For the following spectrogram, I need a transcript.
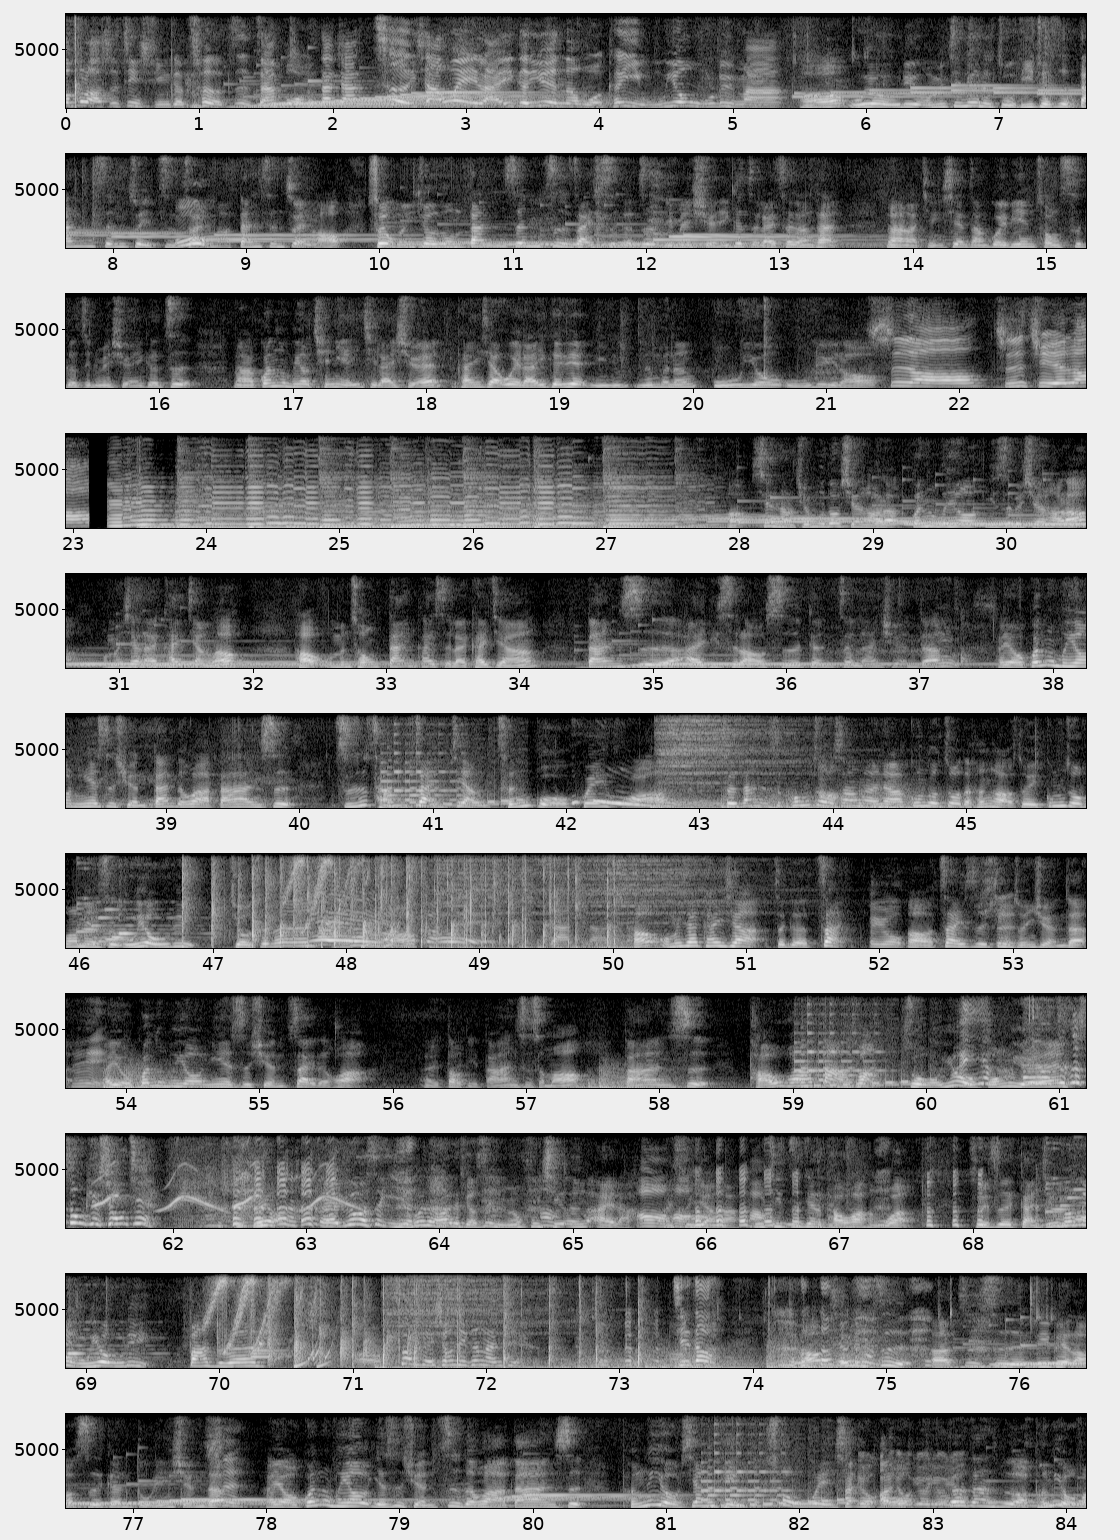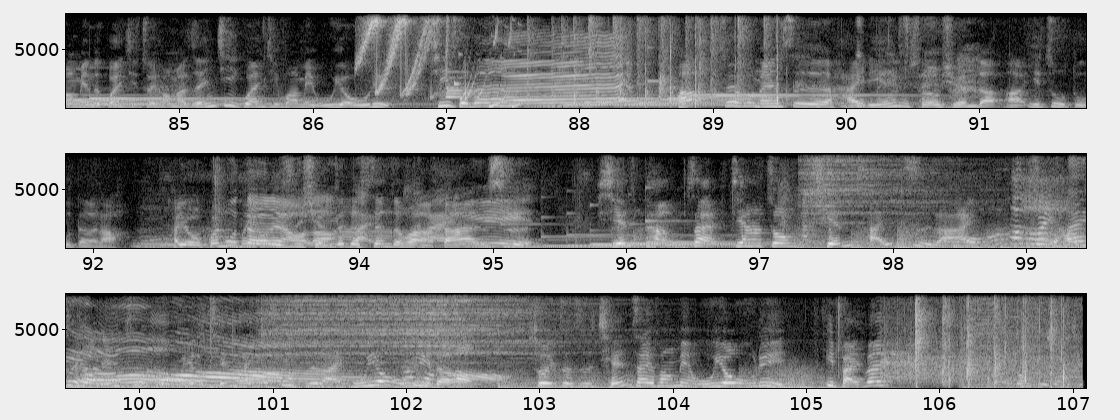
由傅老师进行一个测字占卜，我们大家测一下未来一个月呢，我可以无忧无虑吗？好，无忧无虑。我们今天的主题就是单身最自在嘛，单身最好，所以我们就用“单身自在”四个字里面选一个字来测看看。那请现场贵宾从四个字里面选一个字。那观众朋友，请你也一起来选，看一下未来一个月你能不能无忧无虑喽。是哦，直觉喽。现场全部都选好了，观众朋友，你是不是选好了？我们先来开讲喽。好，我们从单开始来开讲。单是爱丽丝老师跟郑楠选的，还有观众朋友，你也是选单的话，答案是。职场战将，成果辉煌，这当然是工作上面呢，工作做得很好，所以工作方面是无忧无虑，九十分，好，好，我们先看一下这个债，哎呦，啊，债是静存选的，还有观众朋友，你也是选债的话，哎，到底答案是什么？答案是桃花大放，左右逢源。这个送给兄姐。没有，哎，如果是已婚的话，就表示你们夫妻恩爱啦，还是一样啊，夫妻之间的桃花很旺，所以是感情方面无忧无虑。八十分，好，送给熊姐跟兰姐，接到。好，下面字啊，字是丽佩老师跟朵云选的，是。还有观众朋友也是选字的话，答案是朋友相挺，臭味相投。哎呦呦呦！这当然是说朋友方面的关系最好嘛，人际关系方面无忧无虑，七十分。好，最后面是海林所选的啊，一注独得了。还有观众朋友也是选这个生的话，答案是。闲躺在家中，钱财自来，最好最好连做都不要，钱财就一直来，无忧无虑的哈。所以这是钱财方面无忧无虑，一百分，恭喜恭喜。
